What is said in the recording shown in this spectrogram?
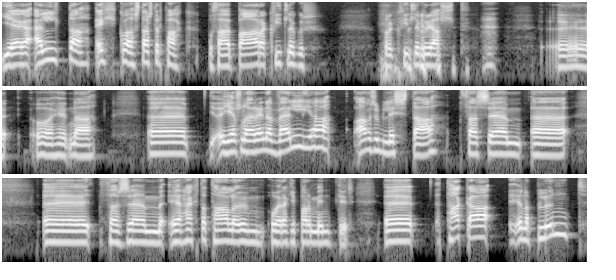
ég að elda eitthvað starter pack og það er bara kvítlaugur bara kvítlaugur í allt. Og hérna ég er svona að reyna að velja af þessum lista þar sem uh, uh, þar sem er hægt að tala um og er ekki bara myndir. Uh, taka hérna blund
